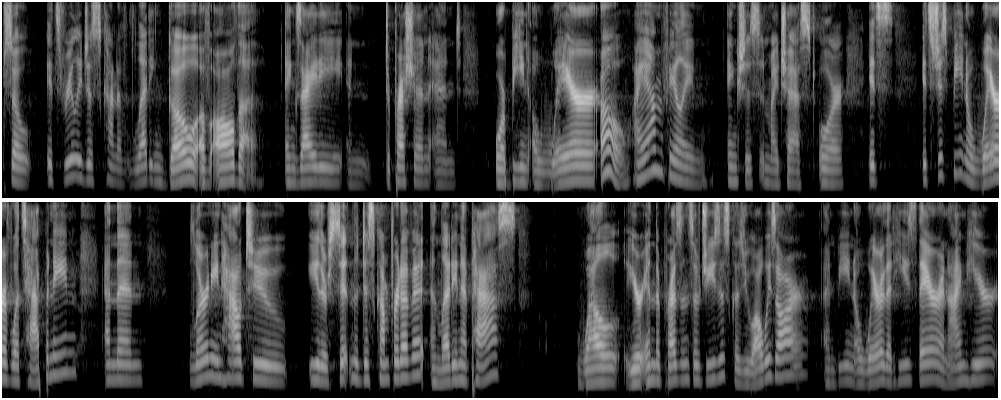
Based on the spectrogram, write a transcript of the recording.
so it's really just kind of letting go of all the anxiety and depression and or being aware oh i am feeling anxious in my chest or it's it's just being aware of what's happening and then learning how to either sit in the discomfort of it and letting it pass while you're in the presence of Jesus because you always are and being aware that he's there and I'm here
